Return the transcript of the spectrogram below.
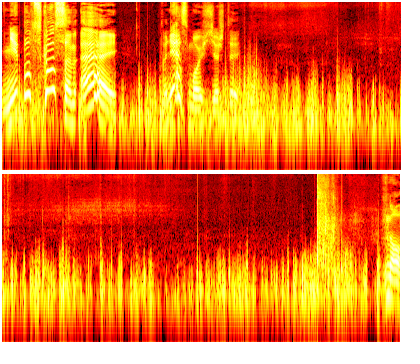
Nie pod skosem, ej! To nie jest moździerz, ty. No.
